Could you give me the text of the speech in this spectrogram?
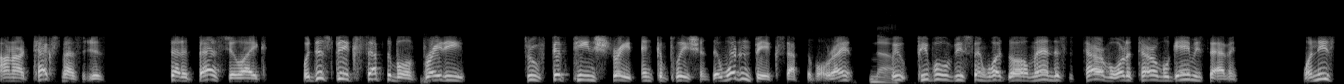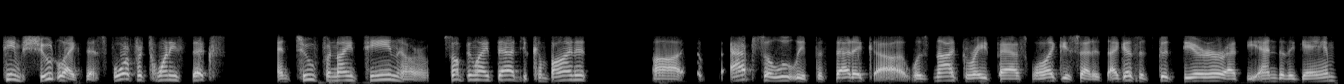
on our text messages, said it best. You're like, would this be acceptable if Brady threw 15 straight incompletions? It wouldn't be acceptable, right? No. We, people would be saying, "What? Oh man, this is terrible. What a terrible game he's having." When these teams shoot like this, four for 26 and two for 19 or something like that, you combine it. Uh, absolutely pathetic. Uh, was not great basketball. Like you said, it, I guess it's good theater at the end of the game.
